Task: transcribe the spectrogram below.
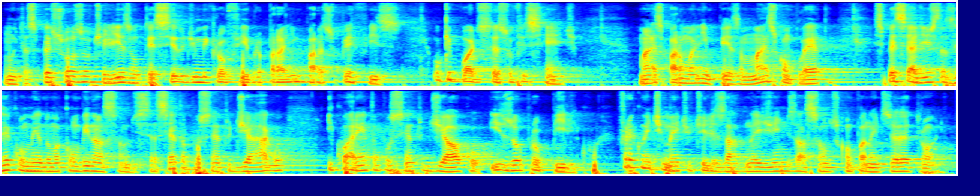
Muitas pessoas utilizam tecido de microfibra para limpar a superfície, o que pode ser suficiente. Mas para uma limpeza mais completa, especialistas recomendam uma combinação de 60% de água e 40% de álcool isopropílico, frequentemente utilizado na higienização dos componentes eletrônicos.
